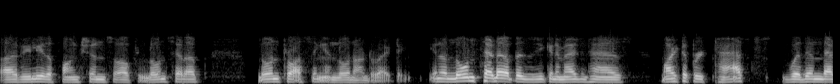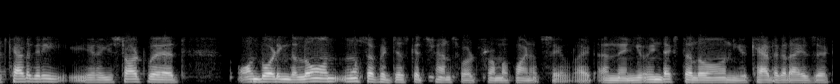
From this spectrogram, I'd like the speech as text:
are really the functions of loan setup, loan processing, and loan underwriting. You know, loan setup, as you can imagine, has multiple tasks within that category. You know, you start with onboarding the loan. Most of it just gets transferred from a point of sale, right? And then you index the loan, you categorize it,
